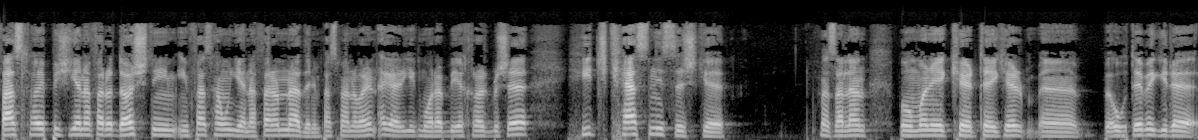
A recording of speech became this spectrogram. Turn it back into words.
فصل های پیش یه نفر رو داشتیم این فصل همون یه نفر هم نداریم. پس بنابراین اگر یک مربی اخراج بشه هیچ کس نیستش که مثلا به عنوان یک کرتیکر به عهده بگیره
